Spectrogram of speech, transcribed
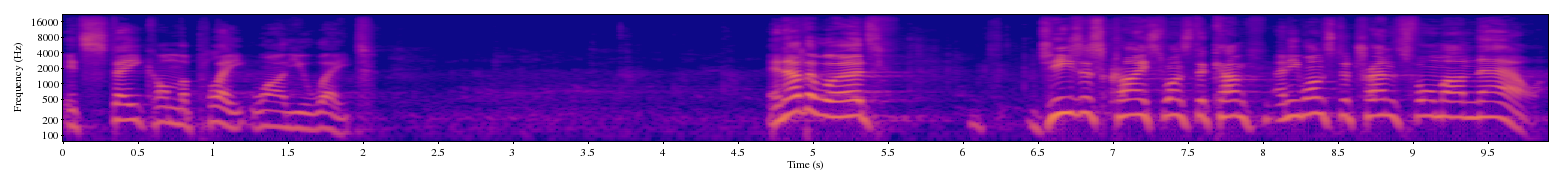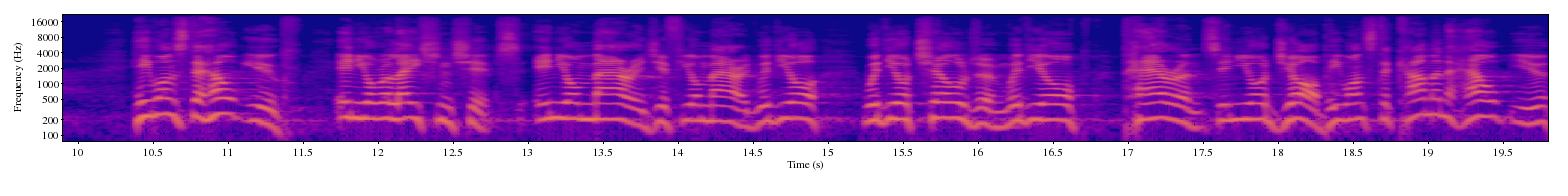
it's steak on the plate while you wait. In other words, Jesus Christ wants to come and he wants to transform our now. He wants to help you in your relationships, in your marriage, if you're married, with your with your children, with your parents, in your job. He wants to come and help you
